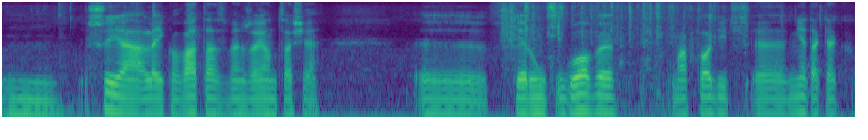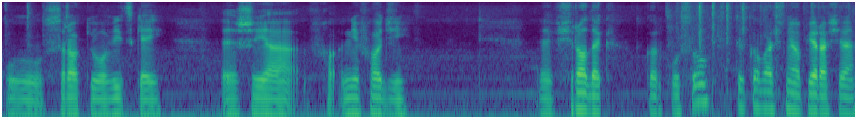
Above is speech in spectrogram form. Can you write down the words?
Mm, Szyja lejkowata, zwężająca się yy, w kierunku głowy. Ma wchodzić yy, nie tak jak u sroki łowickiej. Szyja nie wchodzi w środek korpusu, tylko właśnie opiera się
